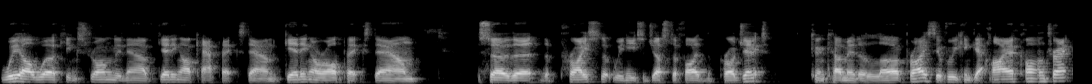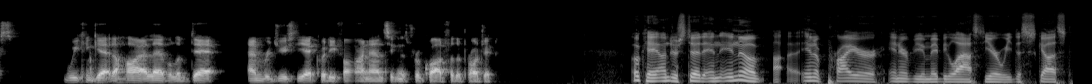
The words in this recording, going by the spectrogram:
we are working strongly now of getting our capex down, getting our opex down, so that the price that we need to justify the project can come at a lower price. If we can get higher contracts, we can get a higher level of debt and reduce the equity financing that's required for the project. Okay, understood. And in a uh, in a prior interview, maybe last year, we discussed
